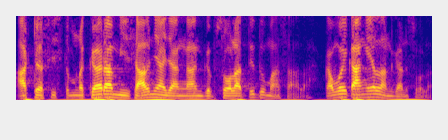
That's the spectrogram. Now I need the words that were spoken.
Ada sistem negara misalnya yang nganggap sholat itu masalah. Kamu kangelan kan sholat.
